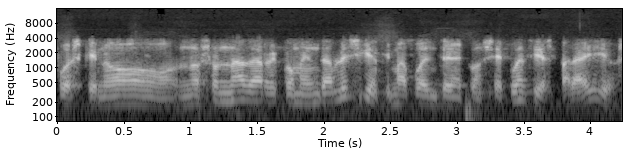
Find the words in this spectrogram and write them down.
pues que no, no son nada recomendables y que encima pueden tener consecuencias para ellos.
